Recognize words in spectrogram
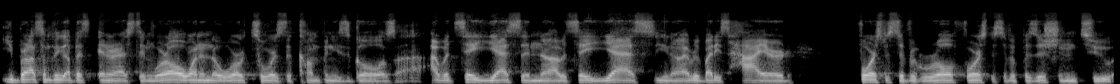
You brought something up that's interesting. We're all wanting to work towards the company's goals. I would say yes and no. I would say yes. You know, everybody's hired for a specific role, for a specific position to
